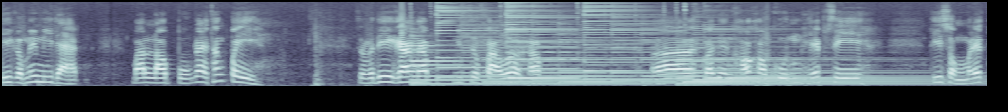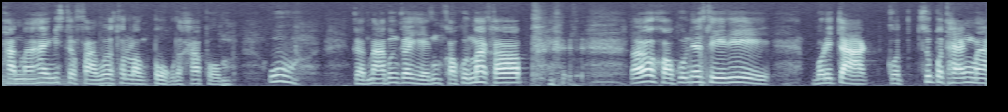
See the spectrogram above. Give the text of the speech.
ดีกว่าไม่มีแดดบ้านเราปลูกได้ทั้งปี สวัสดีครั้งนะครับมิสเตอร์ฟาวเวอร์ครับก่อนอื่นขอขอบคุณ FC ที่ส่งเมล็ดพันธุ์มาให้มิสเตอร์ฟาวเวอร์ทดลองปลูกนะครับผมอู้ เกิดมาเพิ่งเคยเห็นขอบคุณมากครับ แล้วก็ขอบคุณ FC ที่บริจาคกดซุปเปอร์แทงมา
